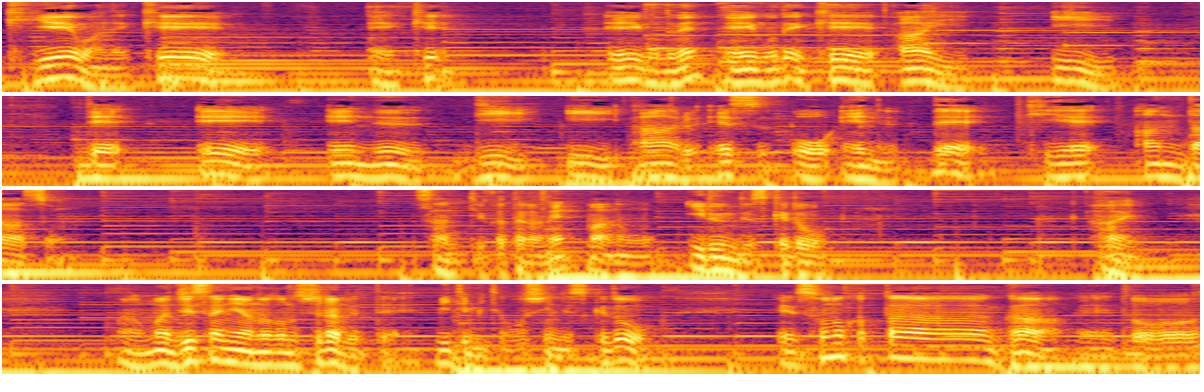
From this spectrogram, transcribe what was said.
キエはね K えー、K 英語でね英語で K-I-E で A-N-D-E-R-S-O-N でキエ・アンダーソンさんっていう方がね、まあ、あのいるんですけどはい。まあ、実際にあの調べて見てみてほしいんですけど、えその方が、えーと、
